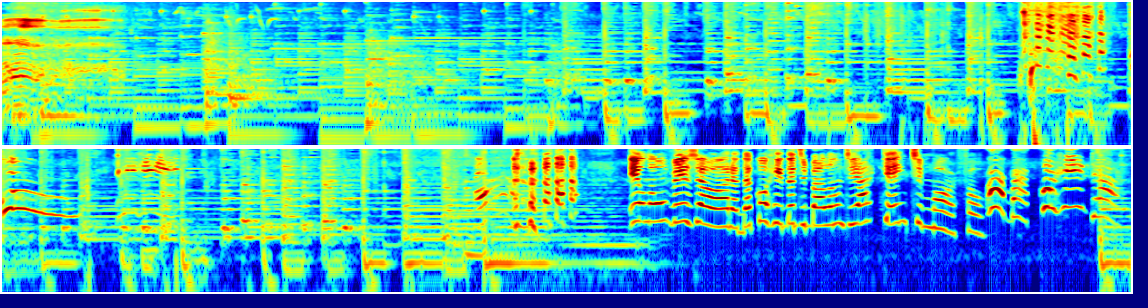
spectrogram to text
Eu Morphle. Oba, corrida!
